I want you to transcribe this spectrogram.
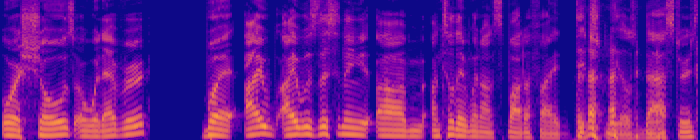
or shows or whatever, but I I was listening um until they went on Spotify and ditched me those bastards.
